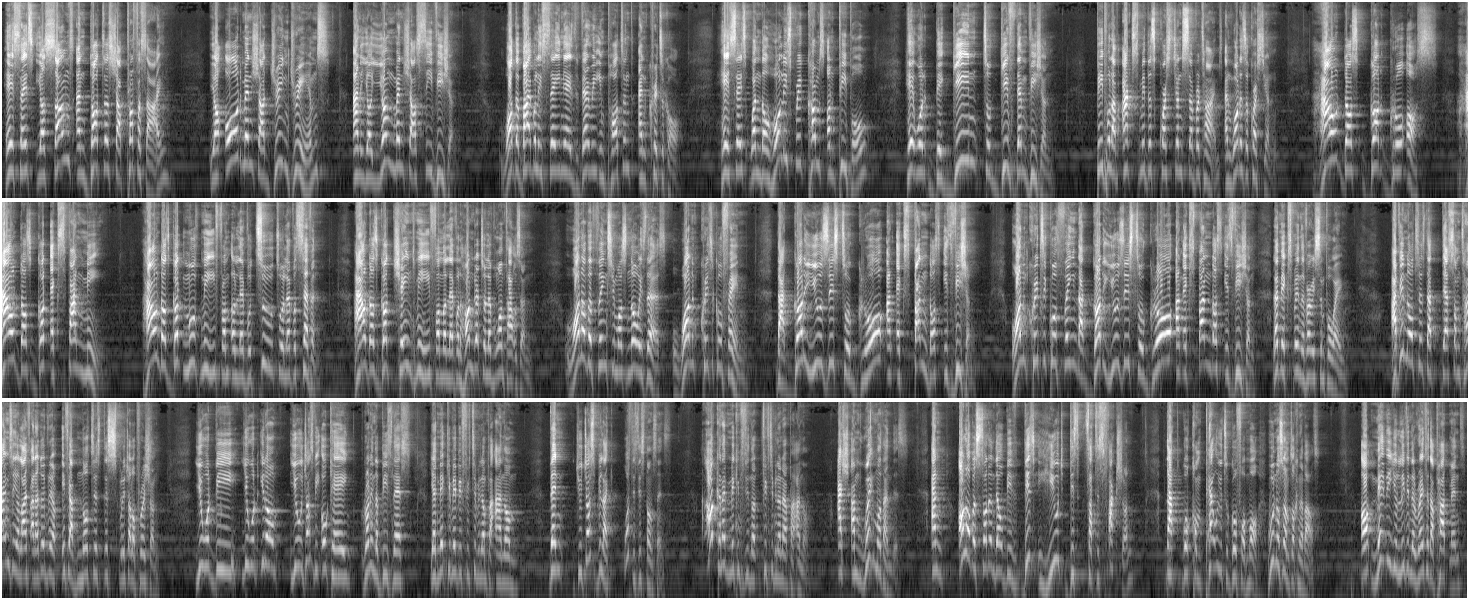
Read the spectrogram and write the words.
He says, Your sons and daughters shall prophesy, your old men shall dream dreams, and your young men shall see vision. What the Bible is saying here is very important and critical. He says, When the Holy Spirit comes on people, He would begin to give them vision. People have asked me this question several times. And what is the question? How does God grow us? How does God expand me? How does God move me from a level 2 to a level 7? How does God change me from a level 100 to a level 1000? One of the things you must know is this one critical thing that God uses to grow and expand us is vision. One critical thing that God uses to grow and expand us is vision. Let me explain in a very simple way. Have you noticed that there are some times in your life, and I don't know if you have noticed this spiritual operation, you would be, you would, you know, you would just be okay running the business, you're making maybe 50 million per annum. Then you just be like, what is this nonsense? How can I be making 50 million per annum? I am way more than this. And all of a sudden there will be this huge dissatisfaction that will compel you to go for more. Who knows what I'm talking about? Or maybe you live in a rented apartment,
